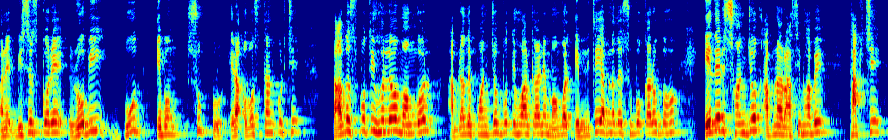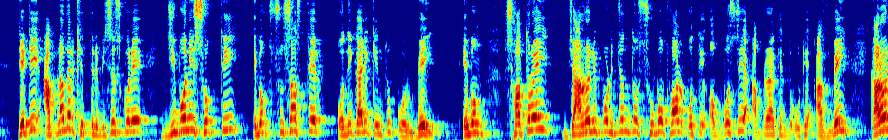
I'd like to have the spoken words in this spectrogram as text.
মানে বিশেষ করে রবি, বুধ এবং শুক্র এরা অবস্থান করছে। দ্বাদশপতি হলেও মঙ্গল, আপনাদের পঞ্চমপতি হওয়ার কারণে মঙ্গল এমনিতেই আপনাদের শুভকারক গ্রহ। এদের সংযোগ আপনার রাশিভাবে থাকছে, যেটি আপনাদের ক্ষেত্রে বিশেষ করে জীবনী শক্তি এবং সুস্বাস্থ্যের অধিকারী কিন্তু করবেই। এবং সতেরোই জানুয়ারি পর্যন্ত শুভ ফল অতি অবশ্যই আপনারা কিন্তু উঠে আসবেই। কারণ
